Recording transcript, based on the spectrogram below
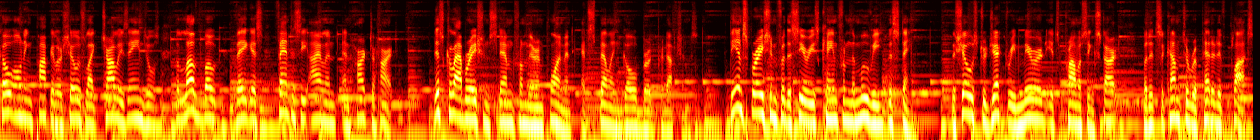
co owning popular shows like Charlie's Angels, The Love Boat, Vegas, Fantasy Island, and Heart to Heart. This collaboration stemmed from their employment at Spelling Goldberg Productions. The inspiration for the series came from the movie The Sting. The show's trajectory mirrored its promising start, but it succumbed to repetitive plots,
